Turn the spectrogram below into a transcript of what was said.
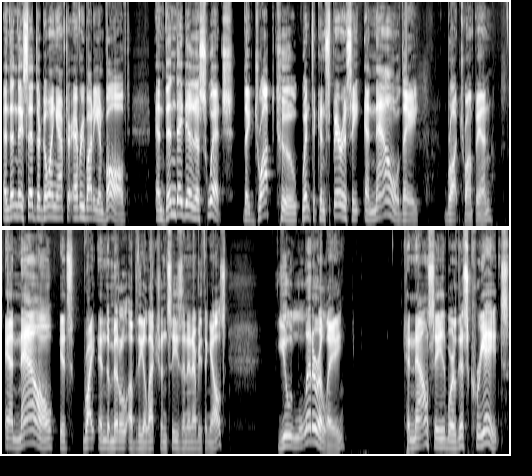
and then they said they're going after everybody involved, and then they did a switch. They dropped coup, went to conspiracy, and now they brought Trump in and now it's right in the middle of the election season and everything else. You literally can now see where this creates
